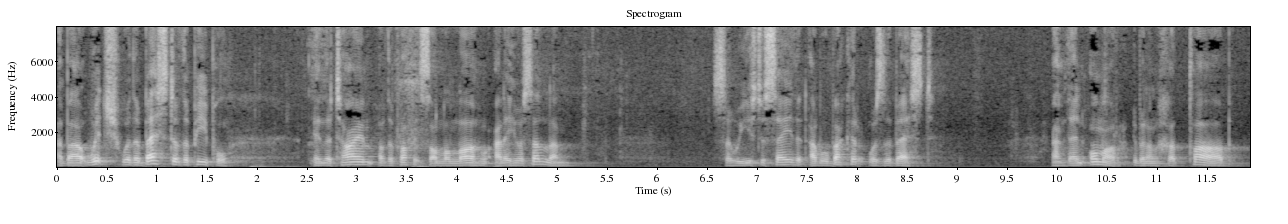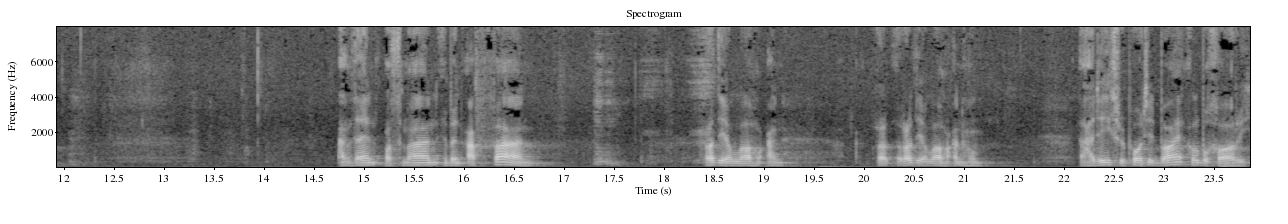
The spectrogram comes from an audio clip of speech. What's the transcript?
about which were the best of the people in the time of the Prophet sallallahu alaihi wasallam. So we used to say that Abu Bakr was the best, and then Umar ibn al-Khattab, and then Uthman ibn Affan, radiallahu anh, radiallahu anhum. The hadith reported by Al-Bukhari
